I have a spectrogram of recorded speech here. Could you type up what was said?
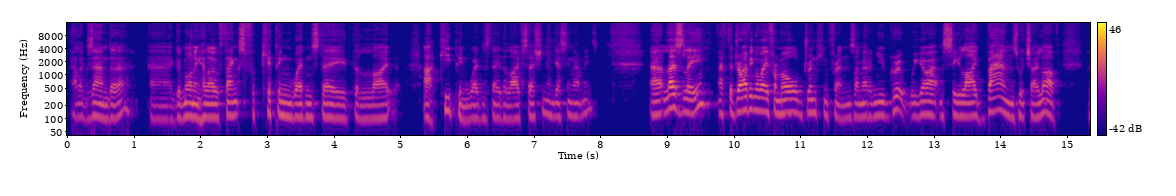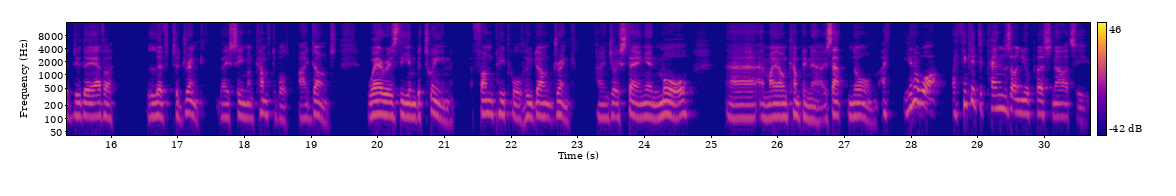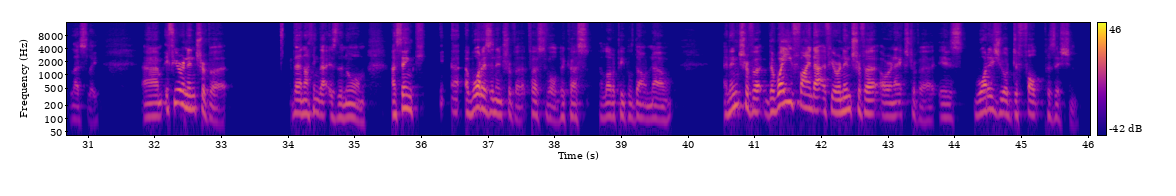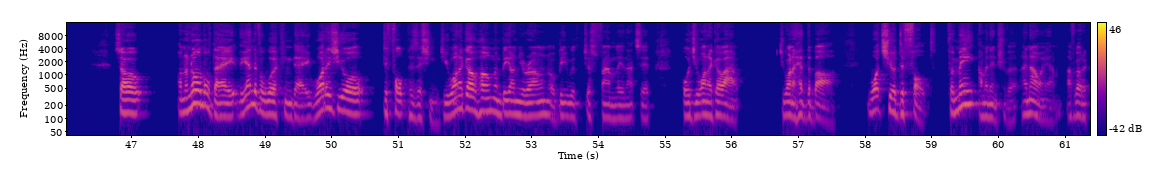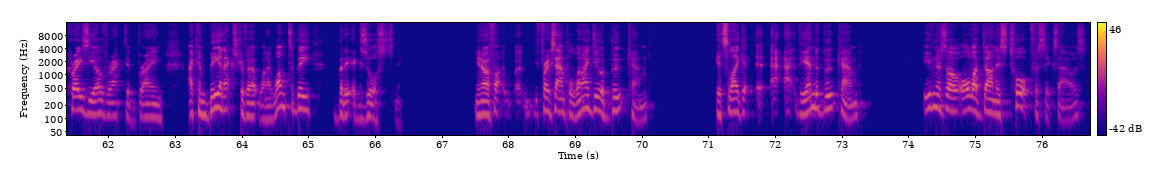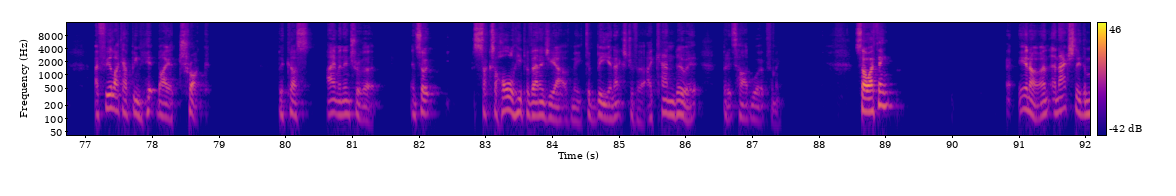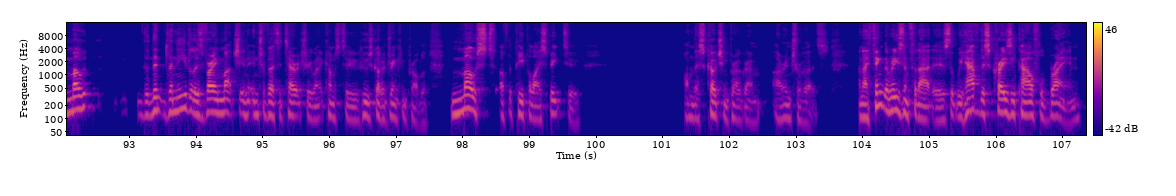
Alexander, uh, good morning. Hello. Thanks for keeping Wednesday the live. Ah, keeping Wednesday the live session. I'm guessing that means. Uh, Leslie, after driving away from old drinking friends, I met a new group. We go out and see live bands, which I love. But do they ever live to drink? They seem uncomfortable. I don't. Where is the in between? Fun people who don't drink. I enjoy staying in more uh, and my own company now. Is that norm? I, you know what? I think it depends on your personality, Leslie. Um, if you're an introvert, then I think that is the norm. I think uh, uh, what is an introvert, first of all, because a lot of people don't know. An introvert, the way you find out if you're an introvert or an extrovert is what is your default position? So, on a normal day, the end of a working day, what is your default position? Do you want to go home and be on your own or be with just family and that's it? Or do you want to go out? Do you want to head the bar? what's your default? For me, I'm an introvert. I know I am. I've got a crazy overactive brain. I can be an extrovert when I want to be, but it exhausts me. You know, if I, for example, when I do a boot camp, it's like at, the end of boot camp, even as though all I've done is talk for six hours, I feel like I've been hit by a truck because I'm an introvert. And so it sucks a whole heap of energy out of me to be an extrovert. I can do it, but it's hard work for me. So I think, you know, and, and actually the mo the, the needle is very much in introverted territory when it comes to who's got a drinking problem. Most of the people I speak to on this coaching program are introverts. And I think the reason for that is that we have this crazy powerful brain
